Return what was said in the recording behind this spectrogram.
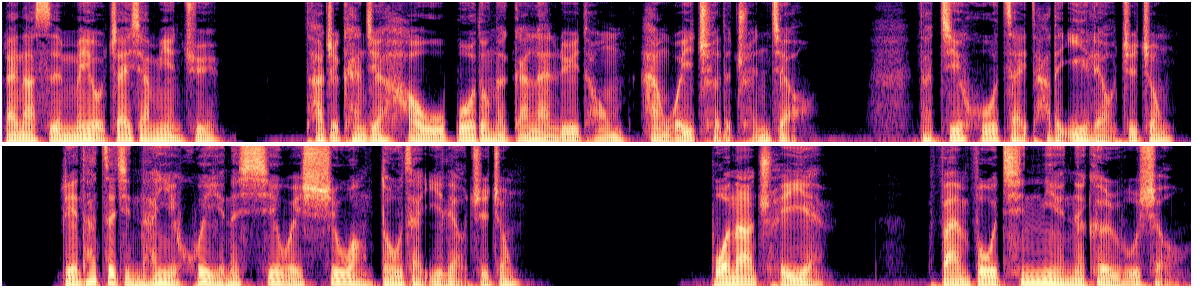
莱纳斯没有摘下面具，他只看见毫无波动的橄榄绿瞳和微扯的唇角，那几乎在他的意料之中。连他自己难以讳言的些微失望都在意料之中。伯纳垂眼，反复轻捏那颗乳手，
